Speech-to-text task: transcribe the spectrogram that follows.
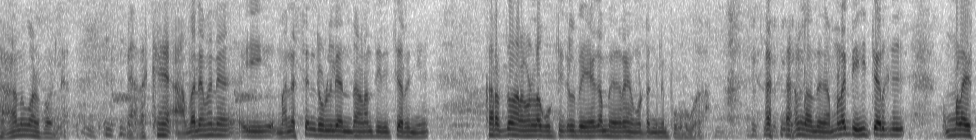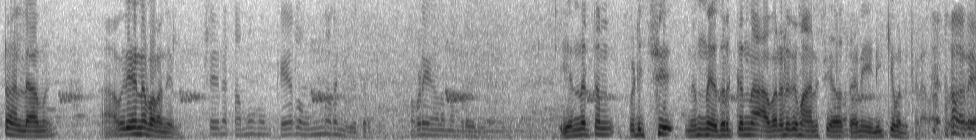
അതൊന്നും കുഴപ്പമില്ല. അതൊക്കെ അവനവന് ഈ മനസ്സിന്റെ ഉള്ളിൽ എന്താണെന്ന് തിരിച്ചറിഞ്ഞ് കറുത്ത നിറമുള്ള കുട്ടികൾ വേഗം വേറെ എങ്ങോട്ടെങ്കിലും പോവുക. കാരണം അത്. നമ്മളെ ടീച്ചർക്ക് നമ്മളെ ഇഷ്ടമല്ല എന്ന് അവർ തന്നെ പറഞ്ഞല്ലോ. പക്ഷേ ഇതിനെ സമൂഹം കേരളം ഒന്നടങ്ങി എതിർത്തു. അവിടെയാണ് നമ്മുടെ എന്നിട്ടും പിടിച്ച് നിന്ന് എതിർക്കുന്ന അവരുടെ ഒരു മാനസികാവസ്ഥയാണ് എനിക്ക് മനസ്സിലാവുന്നത്.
